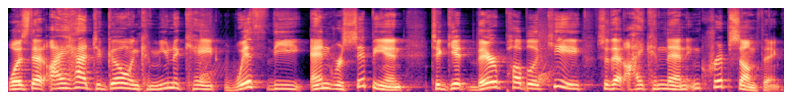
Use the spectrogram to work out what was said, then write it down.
was that I had to go and communicate with the end recipient to get their public key so that I can then encrypt something.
